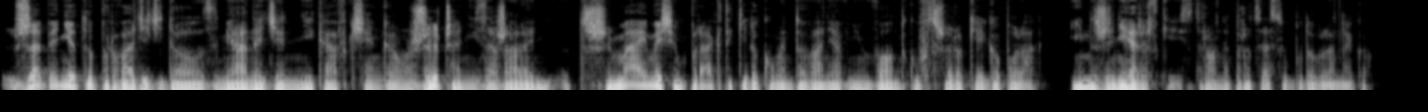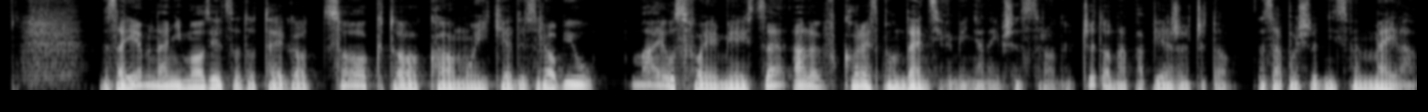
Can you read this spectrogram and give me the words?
Żeby nie doprowadzić do zmiany dziennika w księgę życzeń i zażaleń, trzymajmy się praktyki dokumentowania w nim wątków z szerokiego pola inżynierskiej strony procesu budowlanego. Wzajemne animozje co do tego, co kto komu i kiedy zrobił, mają swoje miejsce, ale w korespondencji wymienianej przez strony, czy to na papierze, czy to za pośrednictwem maila.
